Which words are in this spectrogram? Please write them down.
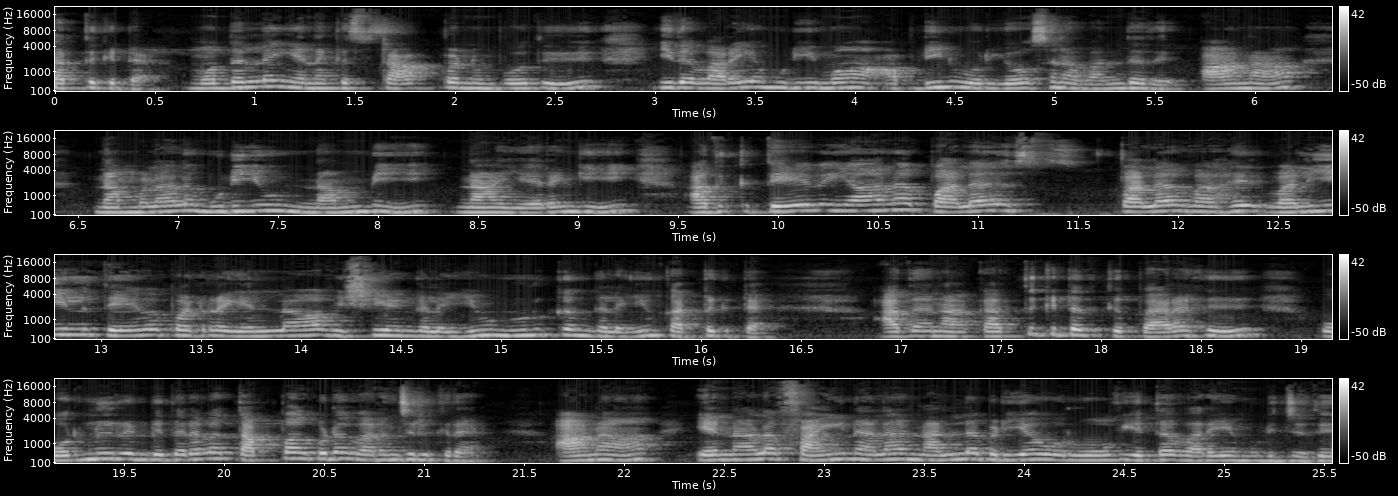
கற்றுக்கிட்டேன் முதல்ல எனக்கு ஸ்டார்ட் பண்ணும்போது இதை வரைய முடியுமா அப்படின்னு ஒரு யோசனை வந்தது. ஆனால் நம்மளால் முடியும் நம்பி நான் இறங்கி அதுக்கு தேவையான பல பல வகை வழியில் தேவைப்படுற எல்லா விஷயங்களையும் நுணுக்கங்களையும் கற்றுக்கிட்டேன் அதை நான் கற்றுக்கிட்டதுக்கு பிறகு ஒன்று ரெண்டு தடவை தப்பாக கூட வரைஞ்சிருக்கிறேன். ஆனால் என்னால் ஃபைனலாக நல்லபடியாக ஒரு ஓவியத்தை வரைய முடிஞ்சது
